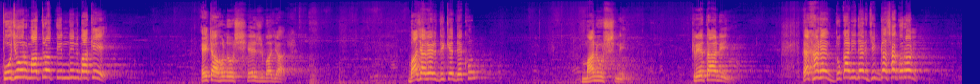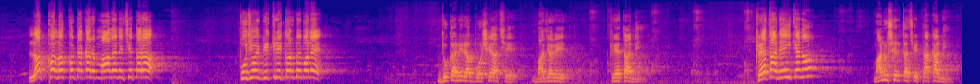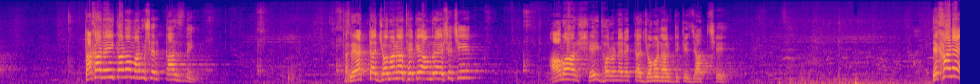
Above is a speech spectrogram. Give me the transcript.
পুজোর মাত্র তিন দিন বাকি। এটা হলো শেষ বাজার। বাজারের দিকে দেখুন। মানুষ নেই, ক্রেতা নেই। এখানে দোকানিদের জিজ্ঞাসা করুন, লক্ষ লক্ষ টাকার মাল এনেছে তারা, পুজোয় বিক্রি করবে বলে। দোকানিরা বসে আছে, বাজারে ক্রেতা নেই। ক্রেতা নেই কেন? মানুষের কাছে টাকা নেই। টাকা নেই কেন? মানুষের কাজ নেই। তাহলে একটা জমানা থেকে আমরা এসেছি, আবার সেই ধরনের একটা জমানার দিকে যাচ্ছে। এখানে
